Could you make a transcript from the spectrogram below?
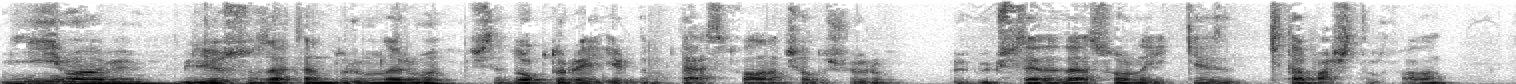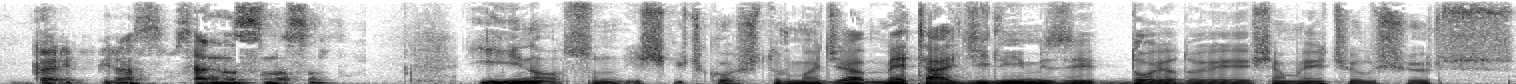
İyiyim abi, biliyorsun zaten durumlarımı. İşte doktoraya girdim, ders falan çalışıyorum. 3 seneden sonra ilk kez kitap açtım falan. Garip biraz. Sen nasılsın, nasıl? İyi ne olsun, iş güç koşturmaca, metalciliğimizi doya doya yaşamaya çalışıyoruz.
